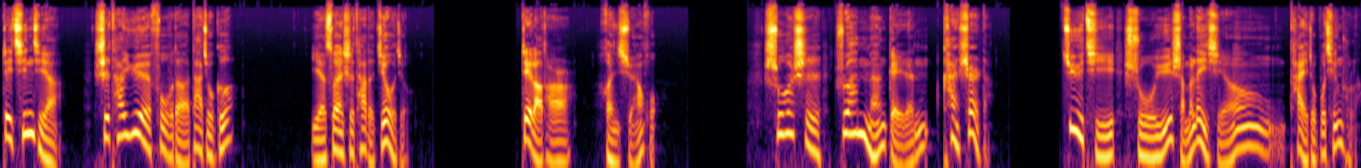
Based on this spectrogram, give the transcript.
这亲戚啊，是他岳父的大舅哥，也算是他的舅舅。这老头很玄乎，说是专门给人看事儿的。具体属于什么类型，他也就不清楚了。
